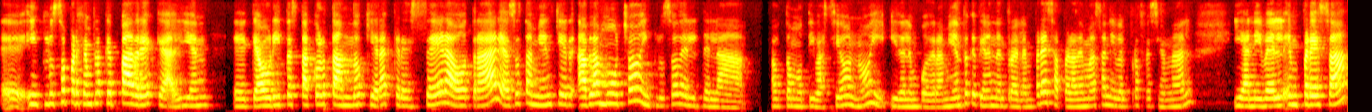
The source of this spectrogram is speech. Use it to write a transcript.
eh, incluso, por ejemplo, qué padre que alguien eh, que ahorita está cortando quiera crecer a otra área. Eso también quiere, habla mucho incluso de, de la automotivación, ¿no? Y, y, del empoderamiento que tienen dentro de la empresa, pero además a nivel profesional y a nivel empresa,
